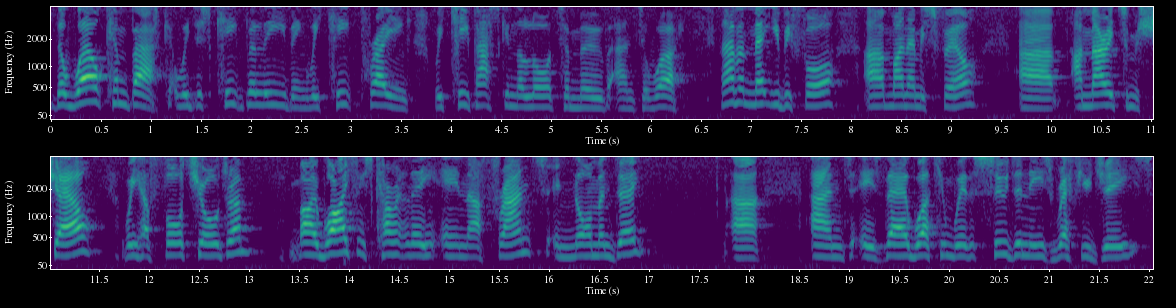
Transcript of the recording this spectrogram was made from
the welcome back, we just keep believing, we keep praying, we keep asking the Lord to move and to work. I haven't met you before. Uh, my name is Phil. Uh, I'm married to Michelle. We have four children. My wife is currently in uh, France, in Normandy uh, and is there working with Sudanese refugees.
